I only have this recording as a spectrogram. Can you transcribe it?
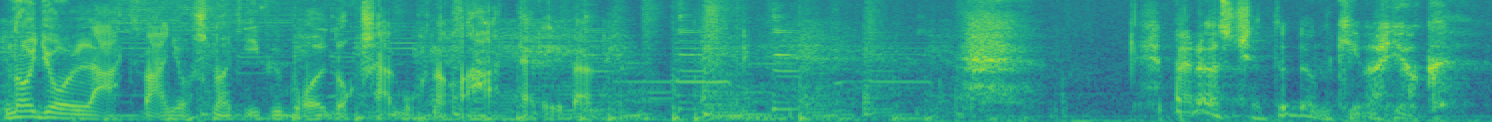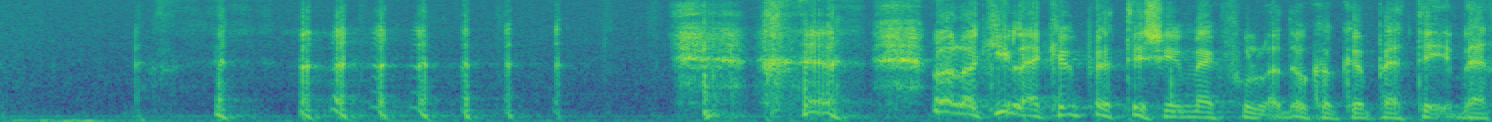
nagyon látványos, nagyívű boldogságuknak a hátterében. Már azt sem tudom, ki vagyok. Valaki leköpött, és én megfulladok a köpetében.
